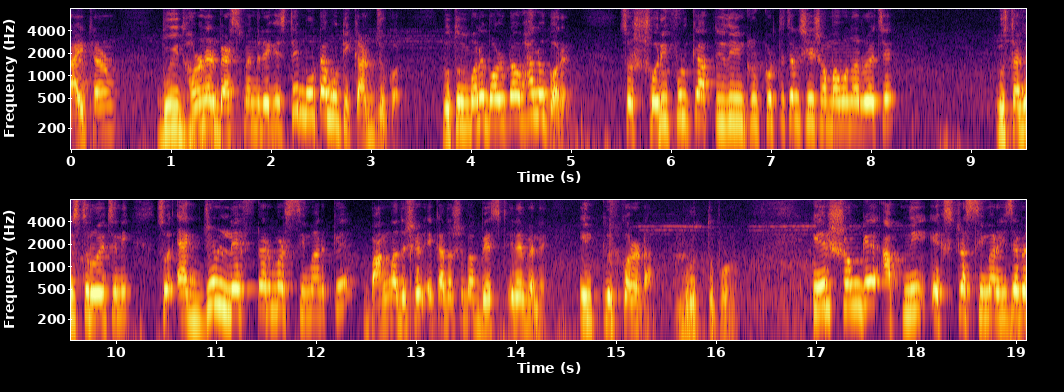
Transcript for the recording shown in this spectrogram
রাইট আর্ম দুই ধরনের ব্যাটসম্যান রেগেস্টে মোটামুটি কার্যকর। নতুন বলে বলটাও ভালো করেন। সো শরীফুলকে আপনি যদি ইনক্লুড করতে চান, সেই সম্ভাবনা রয়েছে। মুস্তাফিজ তো রয়েছেনই। সো একজন লেফট আর্মার সিমারকে বাংলাদেশের একাদশে বা বেস্ট ইলেভেনে ইনক্লুড করাটা গুরুত্বপূর্ণ। এর সঙ্গে আপনি এক্সট্রা সিমার হিসেবে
